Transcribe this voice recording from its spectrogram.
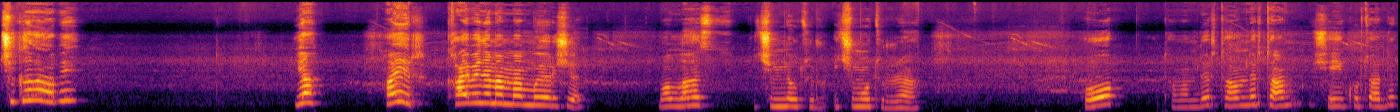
Çıkın abi. Ya. Hayır. Kaybedemem ben bu yarışı. Vallahi içimde oturur. içime oturur ha. Hop. Tamamdır tamamdır tam şeyi kurtardık.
